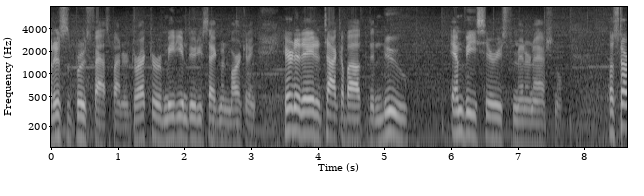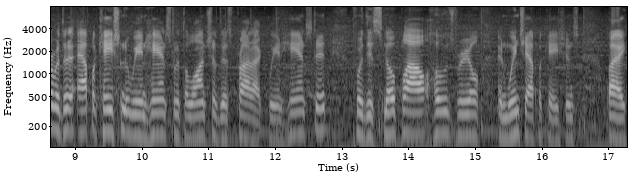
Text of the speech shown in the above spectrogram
this is Bruce Vasbinder, Director of Medium Duty Segment Marketing. Here today to talk about the new MV series from International. Let's start with the application that we enhanced with the launch of this product. We enhanced it for the snowplow, hose reel, and winch applications by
